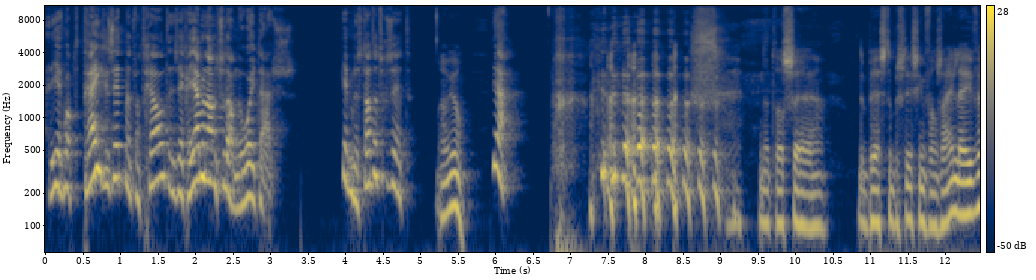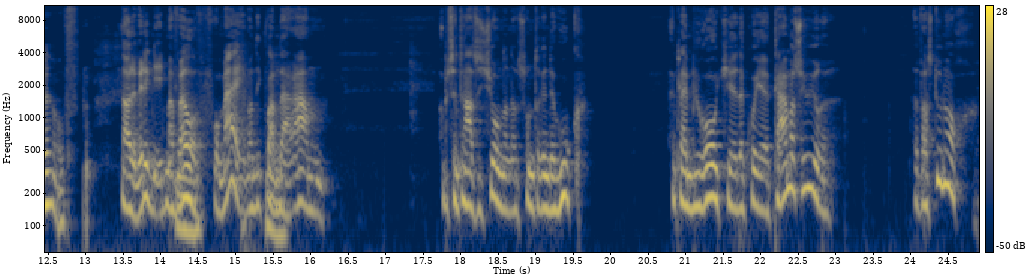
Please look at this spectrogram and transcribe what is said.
die heeft me op de trein gezet met wat geld. En zei, ga jij maar naar Amsterdam, dan hoor je thuis. Die heeft me de stad uitgezet. oh joh. Ja, Dat was eh, de beste beslissing van zijn leven? Of... Nou, dat weet ik niet, maar wel voor mij. Want ik kwam daar aan op het Centraal Station en dan stond er in de hoek een klein bureautje, daar kon je kamers huren. Dat was toen nog.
